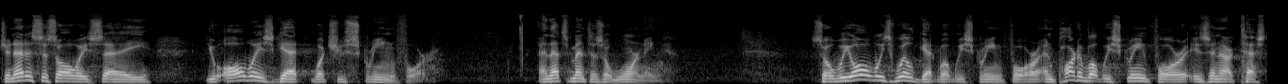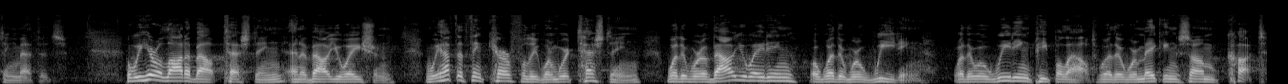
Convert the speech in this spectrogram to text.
Geneticists always say, you always get what you screen for. And that's meant as a warning. So we always will get what we screen for, and part of what we screen for is in our testing methods. We hear a lot about testing and evaluation, and we have to think carefully when we're testing whether we're evaluating or whether we're weeding, whether we're weeding people out, whether we're making some cut.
